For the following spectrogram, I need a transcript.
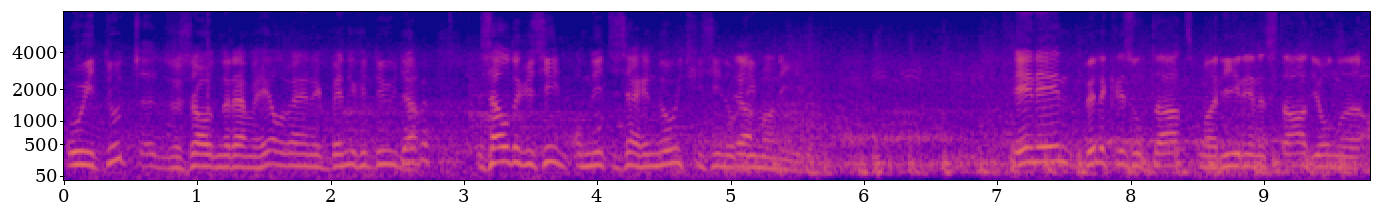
hoe hij het doet. Ze zouden er hem heel weinig binnengeduwd hebben. Zelden gezien, om niet te zeggen nooit gezien op Ja. die manier. 1-1, billig resultaat, maar hier in een stadion eh,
